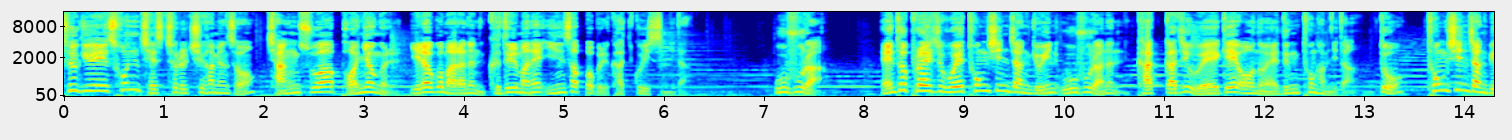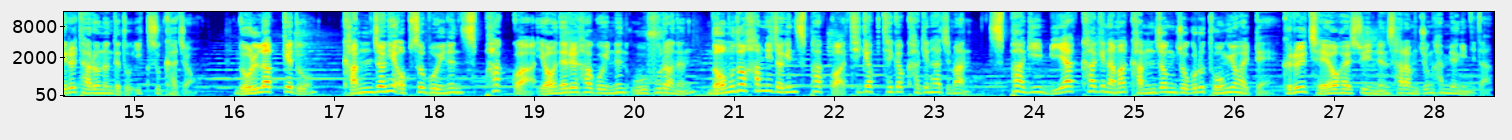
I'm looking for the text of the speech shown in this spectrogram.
특유의 손 제스처를 취하면서 장수와 번영을 이라고 말하는 그들만의 인사법을 갖고 있습니다. 우후라 엔터프라이즈호의 통신 장교인 우후라는 각가지 외계 언어에 능통합니다. 또 통신 장비를 다루는데도 익숙하죠. 놀랍게도 감정이 없어 보이는 스팍과 연애를 하고 있는 우후라는 너무도 합리적인 스팍과 티격태격하긴 하지만 스팍이 미약하게나마 감정적으로 동요할 때 그를 제어할 수 있는 사람 중 한 명입니다.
